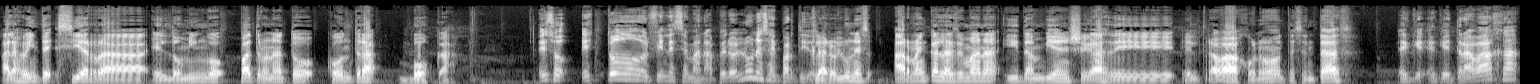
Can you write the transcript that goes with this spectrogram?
A las 20 cierra el domingo Patronato contra Boca. Eso es todo el fin de semana, pero el lunes hay partido. Claro, el lunes arrancas la semana y también llegás de el trabajo, ¿no? Te sentás. El que, el que trabaja,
